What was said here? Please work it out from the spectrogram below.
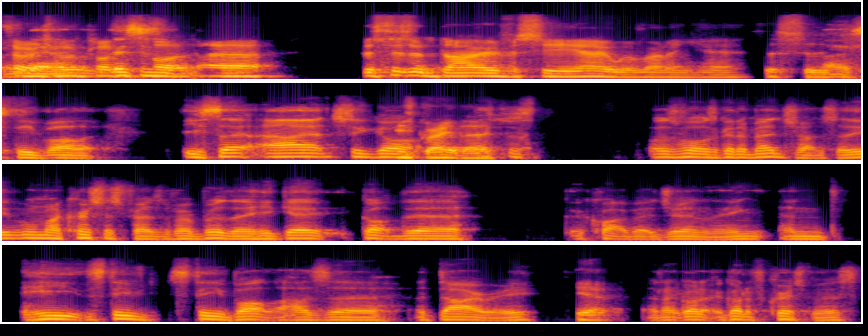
sorry Yeah, trying to plug this this is uh, this isn't Diary of a CEO we're running here this is uh, Steve Bartlett. He said I actually got. He's great, though. that's Just, was what I was going to mention actually. One of my Christmas presents for my brother. He gave, got the quite a bit of journaling, and he Steve Steve Bartlett has a, a diary. Yeah. and I got it. I got it for Christmas.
